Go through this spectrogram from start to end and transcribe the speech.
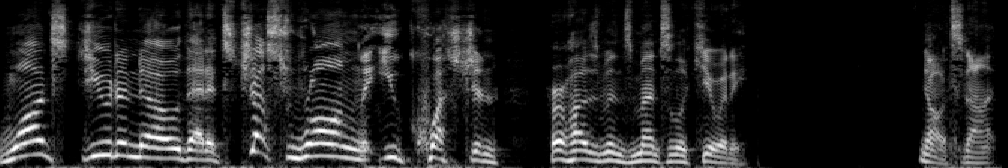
wants you to know that it's just wrong that you question her husband's mental acuity. No, it's not.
